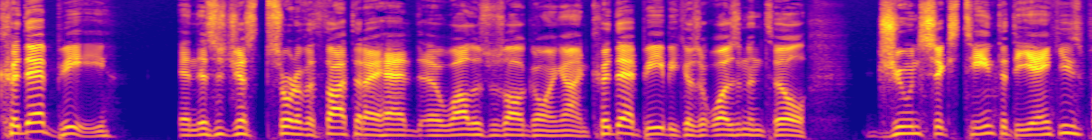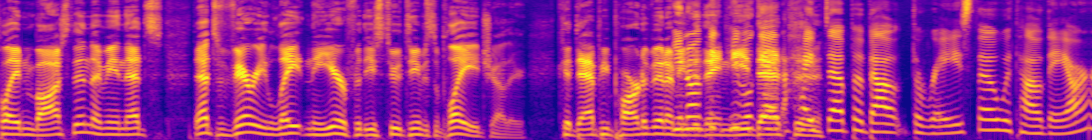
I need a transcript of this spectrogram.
Could that be? And this is just sort of a thought that I had uh, while this was all going on. Could that be because it wasn't until June 16th that the Yankees played in Boston? I mean, that's that's very late in the year for these two teams to play each other. Could that be part of it? I you mean, don't do they think people need that get to? hyped up about the Rays though with how they are?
